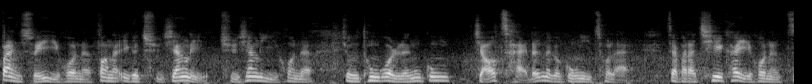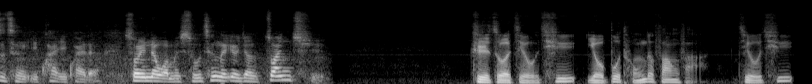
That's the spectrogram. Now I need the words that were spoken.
拌水以后呢，放到一个曲箱里，曲箱里以后呢，就是通过人工脚踩的那个工艺出来，再把它切开以后呢，制成一块一块的，所以呢，我们俗称的又叫砖曲。制作酒曲有不同的方法，酒曲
